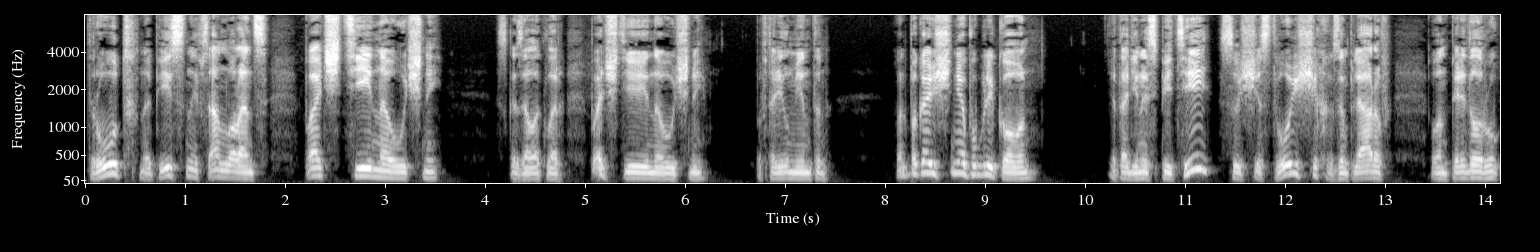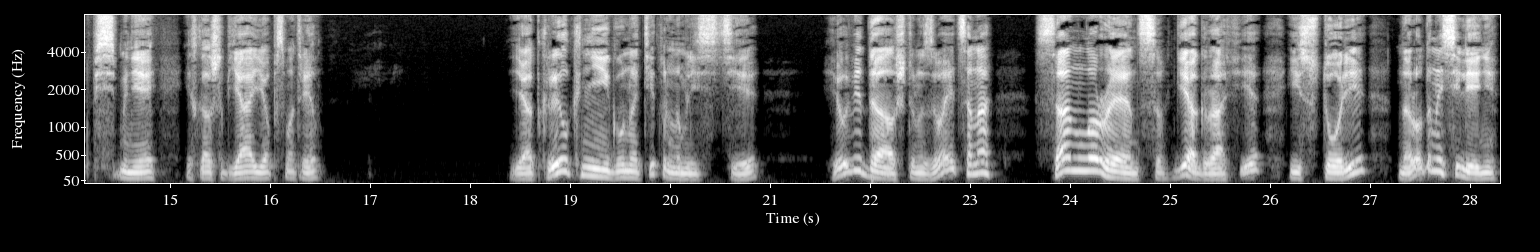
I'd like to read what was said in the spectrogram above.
труд, написанный в Сан-Лоренс. Почти научный, — сказала Клэр. Почти научный, — повторил Минтон. Он пока еще не опубликован. Это один из пяти существующих экземпляров. Он передал рукопись мне и сказал, чтобы я ее посмотрел. Я открыл книгу на титульном листе и увидал, что называется она «Сан-Лоренцо. География, история, народонаселения.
